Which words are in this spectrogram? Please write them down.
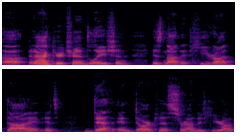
uh, an accurate translation is not that Herod died, it's death and darkness surrounded Herod,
